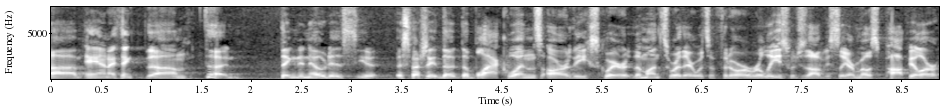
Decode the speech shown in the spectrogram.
Um, and I think um, the thing to note is, you know, especially the, the black ones are the square, the months where there was a Fedora release, which is obviously our most popular.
